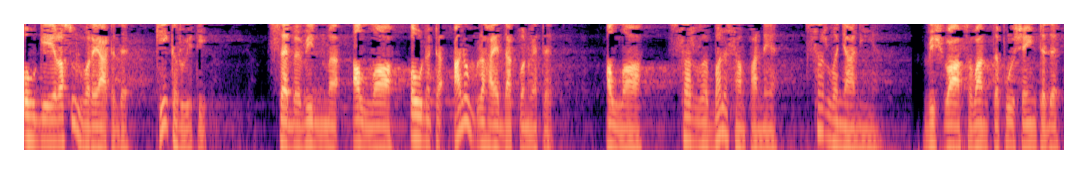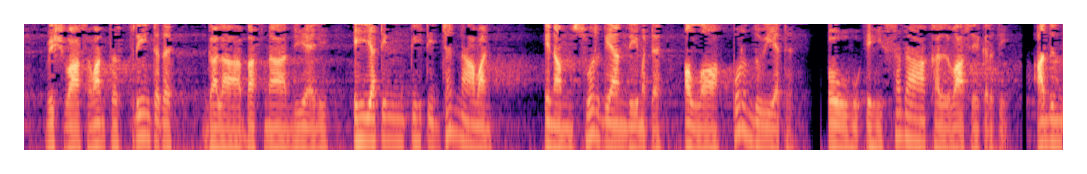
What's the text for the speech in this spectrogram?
ඔහුගේ රසූල් වරයාටද කීකරු වෙති. සැබවින්ම අල්ලාහ් ඔවුන්ට අනුග්‍රහය දක්වනු ඇත. අල්ලා සර්ව බල සම්පන්නය සර්වඥානීය විශ්වාසවන්ත පුරුෂයින්ටද විශ්වාසවන්ත ස්ත්‍රීන්ටද ගලා බස්නා දිය ඇලි එහි යටින් පිහිටි ජන්නාවන් එනම් ස්වර්ගයන් දීමට අල්ලාහ් පොරොන්දු වී ඇත. ඔව්හු එහි සදාකල් වාසය කරති. අදුන්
